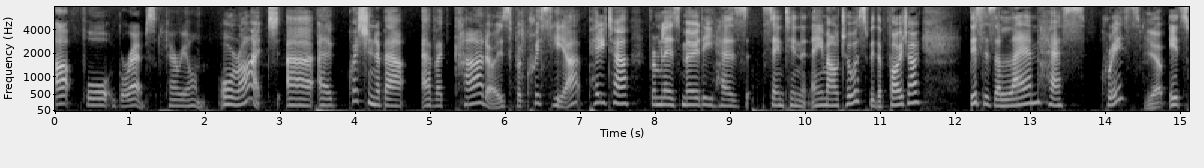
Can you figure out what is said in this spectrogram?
up for grabs. Carry on. All right. Uh, a question about avocados for Chris here. Peter from Lesmurdie has sent in an email to us with a photo. This is a Lamb Hass, Chris. Yep. It's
